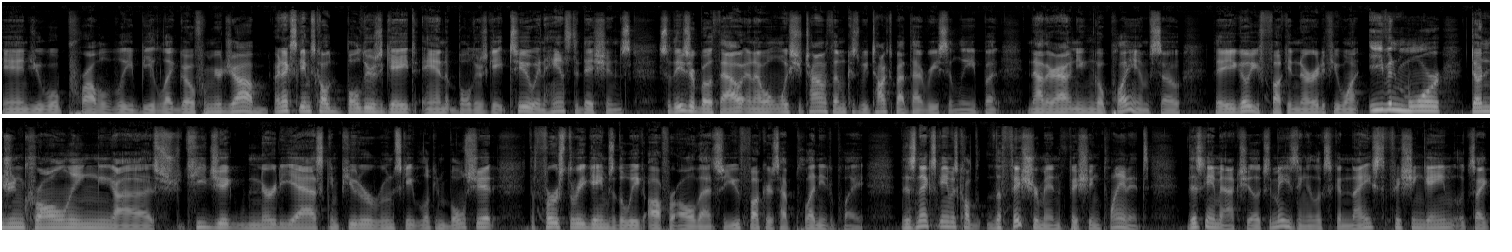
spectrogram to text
and you will probably be let go from your job. Our next game is called Baldur's Gate and Baldur's Gate 2 Enhanced Editions. So these are both out, and I won't waste your time with them because we talked about that recently, but now they're out and you can go play them. So there you go, you fucking nerd. If you want even more dungeon crawling, uh, strategic, nerdy ass computer RuneScape looking bullshit, the first three games of the week offer all that. So you fuckers have plenty to play. This next game is called The Fisherman Fishing Planet. This game actually looks amazing. It looks like a nice fishing game. It looks like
